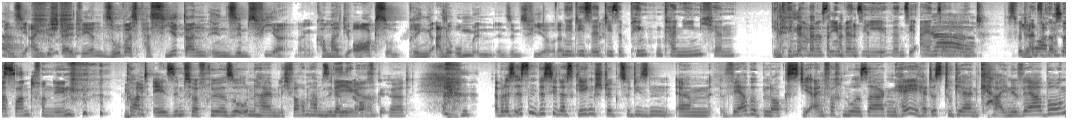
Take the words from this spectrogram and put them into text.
wenn sie eingestellt werden. Sowas passiert dann in Sims 4. Dann kommen halt die Orks und bringen alle um in, in Sims 4. Oder nee, diese, diese pinken Kaninchen, die Kinder immer sehen, wenn sie, wenn sie einsam sind. Das wird ja. einfach überrannt von denen. Gott, ey, Sims war früher so unheimlich. Warum haben sie Mega. damit aufgehört? Aber das ist ein bisschen das Gegenstück zu diesen ähm, Werbeblocks, die einfach nur sagen, hey, hättest du gern keine Werbung?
